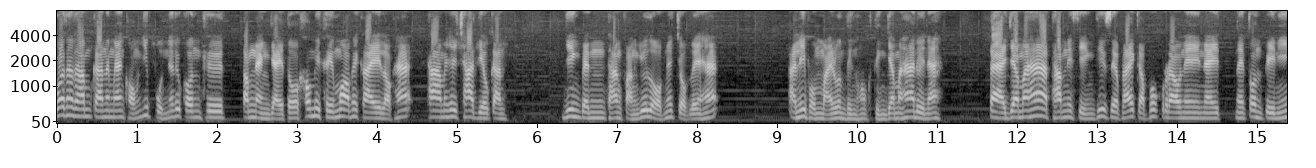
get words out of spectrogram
วัฒนธรรมการทำงานของญี่ปุ่นเนี่ยทุกคนคือตำแหน่งใหญ่โตเขาไม่เคยมอบให้ใครหรอกฮะถ้าไม่ใช่ชาติเดียวกัน ยิ่งเป็นทางฝั่งยุโรปเนี่ยจบเลยฮะอันนี้ผมหมายรวมถึง6ถึงยามาฮ่าด้วยนะ แต่ยามาฮ่าทำในสิ่งที่เซอร์ไพรส์กับพวกเราในในในต้นปีนี้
